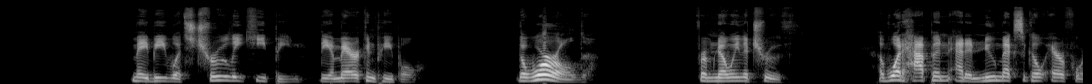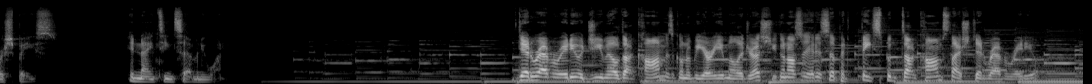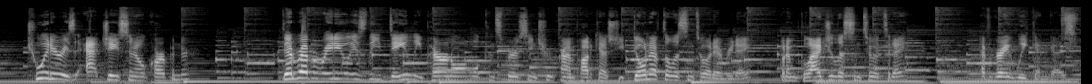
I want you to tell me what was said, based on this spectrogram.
may be what's truly keeping the American people, the world, from knowing the truth of what happened at a New Mexico Air Force Base in 1971. DeadRabbitRadio at gmail.com is going to be our email address. You can also hit us up at facebook.com slash deadrabbitradio. Twitter is at Jason O. Carpenter. Dead Rabbit Radio is the daily paranormal, conspiracy, and true crime podcast. You don't have to listen to it every day, but I'm glad you listened to it today. Have a great weekend, guys.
